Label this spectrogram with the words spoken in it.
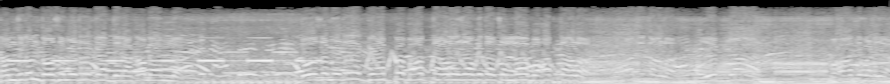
कम से कम 200 मीटर गैप दे रखा बहन ने। 200 मीटर गैप पे बहुत तगड़ा हिसाब किताब चल रहा है, बहुत तगड़ा, बहुत ही तगड़ा। ये बात बहुत ही बढ़िया।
